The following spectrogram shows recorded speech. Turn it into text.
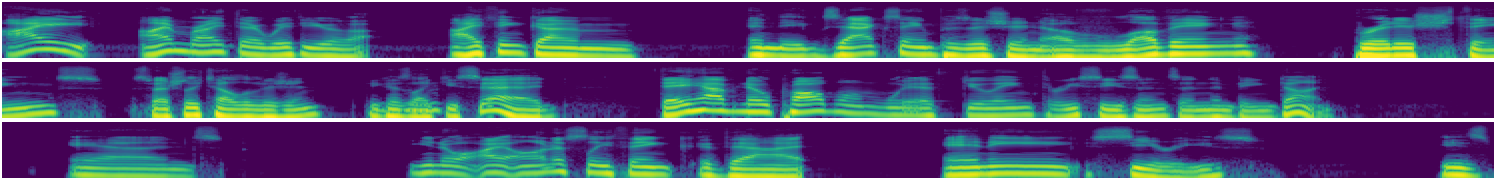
I I'm right there with you. I think I'm in the exact same position of loving British things, especially television, because Mm-hmm. like you said, they have no problem with doing three seasons and then being done. And you know, I honestly think that any series is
